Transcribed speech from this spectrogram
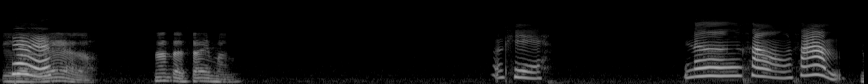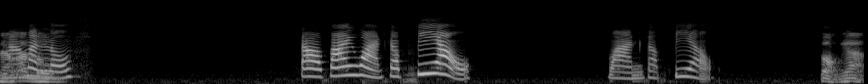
คือใช่ไหมแร่เหรอน่าจะใช่มั้งโอเค หนึ่งสองสามน้ำน้ำอัอัดดลลมมต่อไปหวานกับเปรี้ยว หวานกับเปรี้ยว สองอย่าง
